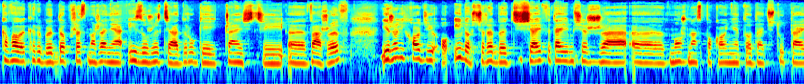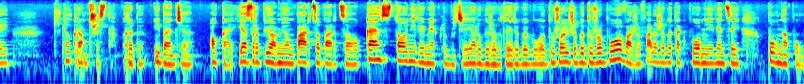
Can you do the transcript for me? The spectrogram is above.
kawałek ryby do przesmażenia i zużycia drugiej części e, warzyw. Jeżeli chodzi o ilość ryby dzisiaj, wydaje mi się, że e, można spokojnie dodać tutaj kilogram 300 ryby i będzie ok. Ja zrobiłam ją bardzo, bardzo gęsto. Nie wiem, jak lubicie. Ja lubię, żeby tej ryby było dużo i żeby dużo było warzyw, ale żeby tak było mniej więcej pół na pół.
